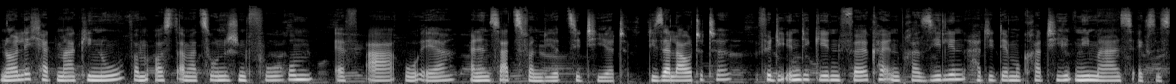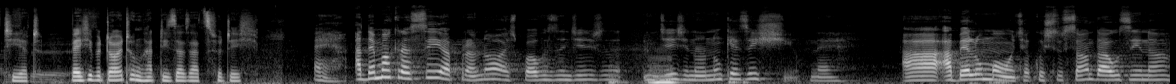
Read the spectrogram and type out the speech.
Neulich hat Makinu vom Ostamazonischen Forum FAOR einen Satz von dir zitiert. Dieser lautete, für die indigenen Völker in Brasilien hat die Demokratie niemals existiert. Welche Bedeutung hat dieser Satz für dich? É, a democracia para nós, povos indígenas, indígenas, nunca existiu, né? A, a Belo Monte, a construção da usina.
